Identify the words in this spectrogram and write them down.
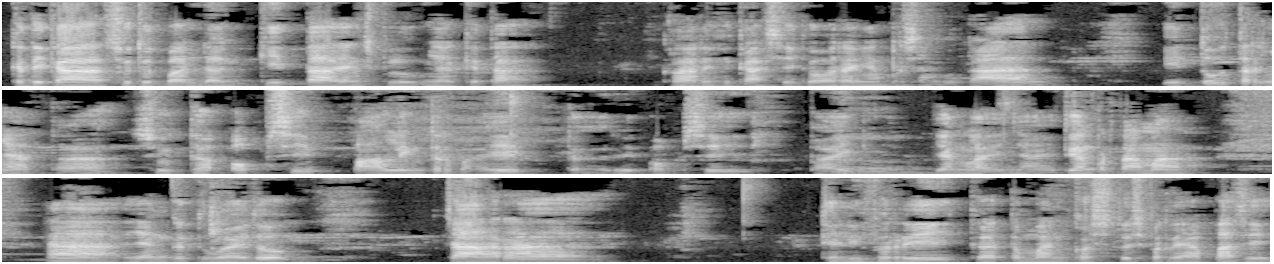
ketika sudut pandang kita yang sebelumnya kita klarifikasi ke orang yang bersangkutan itu ternyata sudah opsi paling terbaik dari opsi baik yang lainnya itu yang pertama nah yang kedua itu cara delivery ke teman kos itu seperti apa sih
